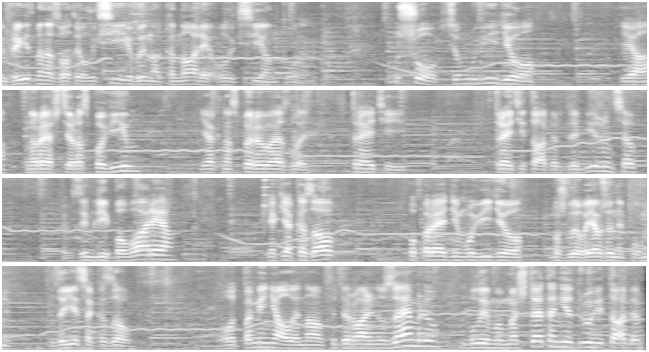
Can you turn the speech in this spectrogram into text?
Всім привіт! Мене звати Олексій і ви на каналі Олексій Антоненко. Ну що, в цьому відео я нарешті розповім, як нас перевезли в третій, в третій табір для біженців в землі Баварія. Як я казав в попередньому відео, можливо, я вже не пам'ятаю, здається, казав. От поміняли нам федеральну землю, були ми в Мештетані, другий табір.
